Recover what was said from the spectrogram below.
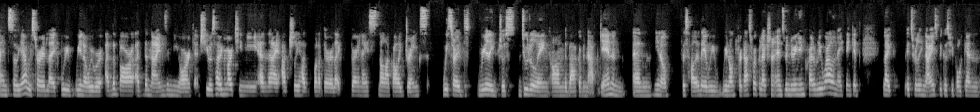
And so, yeah, we started like, we, you know, we were at the bar at the Nines in New York and she was having a martini. And I actually had one of their like very nice non alcoholic drinks. We started really just doodling on the back of a napkin and, and, you know, this holiday we, we launched our glassware collection and it's been doing incredibly well. And I think it, like, it's really nice because people can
